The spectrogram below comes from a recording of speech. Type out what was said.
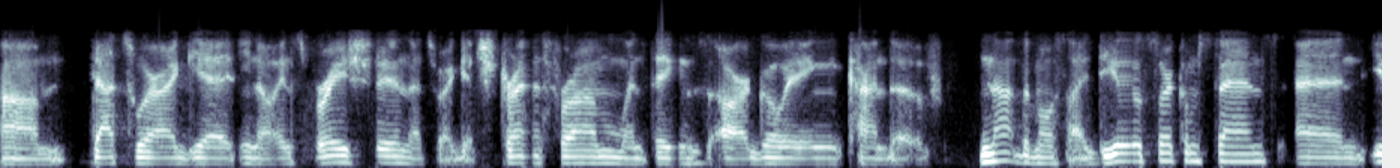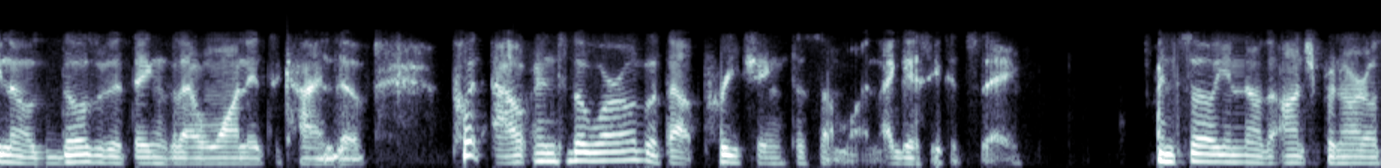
Um, that's where I get, you know, inspiration. That's where I get strength from when things are going kind of not the most ideal circumstance. And, you know, those are the things that I wanted to kind of put out into the world without preaching to someone, I guess you could say. And so, you know, the entrepreneurial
